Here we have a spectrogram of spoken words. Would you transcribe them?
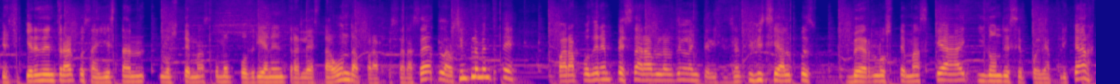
que, si quieren entrar, pues ahí están los temas, cómo podrían entrarle a esta onda para empezar a hacerla. O simplemente para poder empezar a hablar de la inteligencia artificial, pues ver los temas que hay y dónde se puede aplicar.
